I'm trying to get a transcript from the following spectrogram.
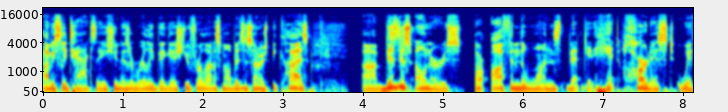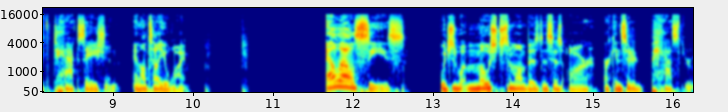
Obviously, taxation is a really big issue for a lot of small business owners because uh, business owners are often the ones that get hit hardest with taxation. And I'll tell you why. LLCs, which is what most small businesses are, are considered pass through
